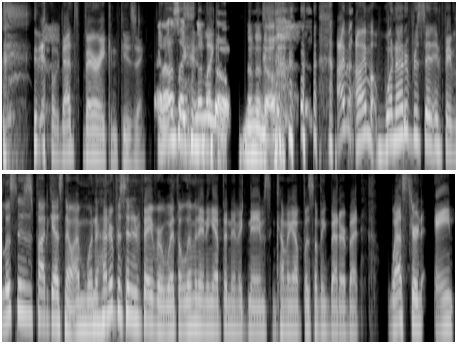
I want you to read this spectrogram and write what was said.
no, that's very confusing. And I was like, no, no, like, no, no, no, no. I'm I'm 100% in favor. Listeners to this podcast No, I'm 100% in favor with eliminating eponymic names and coming up with something better. But Western ain't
